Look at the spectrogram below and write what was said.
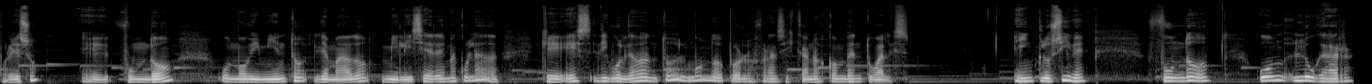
Por eso eh, fundó un movimiento llamado Milicia de la Inmaculada, que es divulgado en todo el mundo por los franciscanos conventuales. E inclusive fundó un lugar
